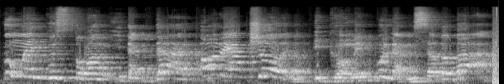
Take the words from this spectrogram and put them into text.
Kung may gusto kang idagdag o reaksyon, i-comment mo lang sa baba.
